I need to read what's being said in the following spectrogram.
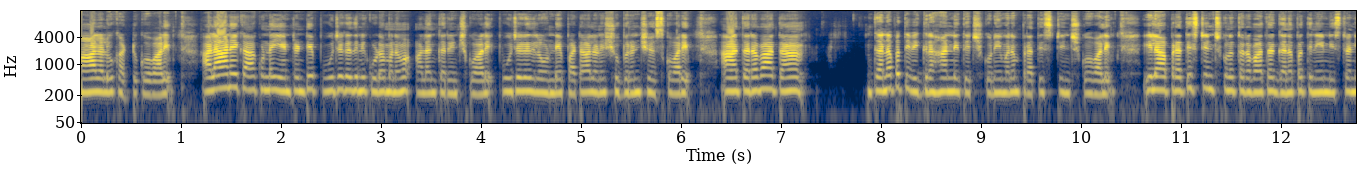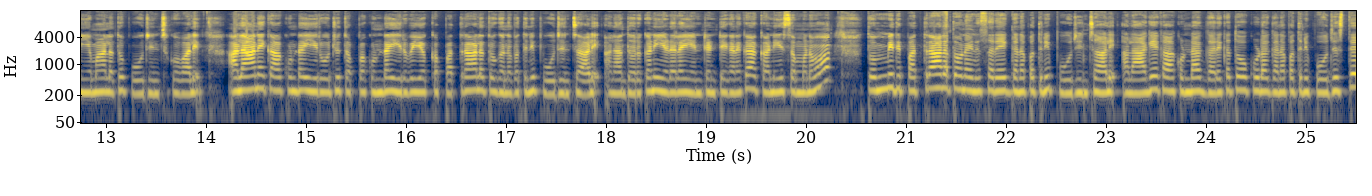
మాలలు కట్టుకోవాలి. అలానే కాకుండా ఏంటంటే పూజ గదిని కూడా మనం అలంకరించుకోవాలి. పూజ గదిలో ఉండే పటాలను శుభ్రం చేసుకోవాలి. ఆ తర్వాత గణపతి విగ్రహాన్ని తెచ్చుకొని మనం ప్రతిష్ఠించుకోవాలి. ఇలా ప్రతిష్ఠించుకున్న తర్వాత గణపతిని నిష్ట నియమాలతో పూజించుకోవాలి. అలానే కాకుండా ఈరోజు తప్పకుండా ఇరవై ఒక్క పత్రాలతో గణపతిని పూజించాలి. అలా దొరకని ఎడల ఏంటంటే కనుక కనీసం మనము తొమ్మిది పత్రాలతోనైనా సరే గణపతిని పూజించాలి. అలాగే కాకుండా గరికతో కూడా గణపతిని పూజిస్తే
